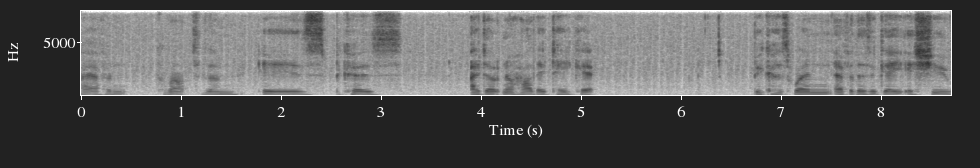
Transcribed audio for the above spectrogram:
I haven't come out to them is because I don't know how they take it because whenever there's a gay issue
